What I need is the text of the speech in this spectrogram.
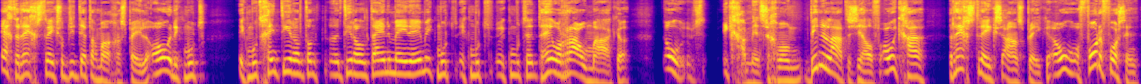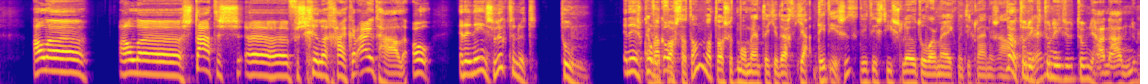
echt rechtstreeks op die 30 man gaan spelen. Oh, en ik moet, ik moet geen tiralantijnen meenemen. Ik moet, ik, moet, ik moet het heel rauw maken. Oh, ik ga mensen gewoon binnen laten zelf. Oh, ik ga rechtstreeks aanspreken. Oh, voor de voorstelling. Alle, alle statusverschillen uh, ga ik eruit halen. Oh, en ineens lukte het toen. Ineens kon en wat ik was dat dan? Wat was het moment dat je dacht, ja, dit is het. Dit is die sleutel waarmee ik met die kleine zaal... Nou, toen ik, toen ik toen, ja, na, een,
